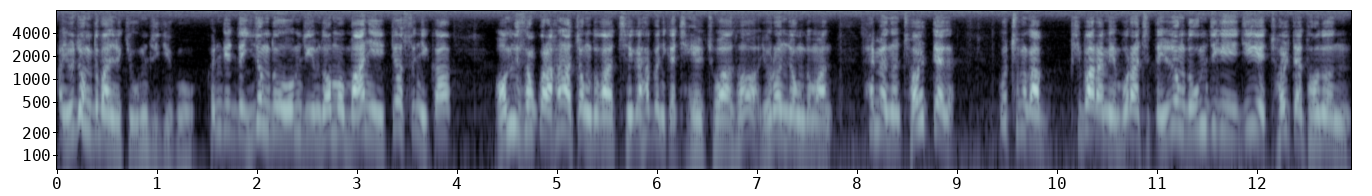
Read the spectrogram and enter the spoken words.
한요 정도만 이렇게 움직이고 근데 이제 이 정도 움직이면 너무 많이 뛰었으니까 엄지 손가락 하나 정도가 제가 해보니까 제일 좋아서 요런 정도만 하면은 절대 고추무가 비바람이 몰아칠 때 이 정도 움직이지 절대 더는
